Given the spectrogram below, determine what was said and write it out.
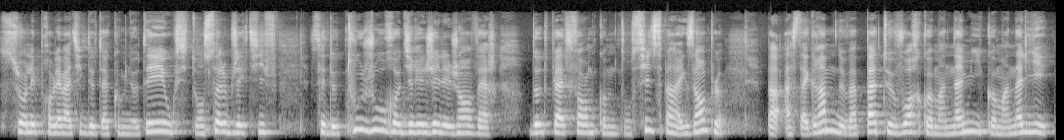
sur les problématiques de ta communauté, ou que si ton seul objectif c'est de toujours rediriger les gens vers d'autres plateformes comme ton site par exemple, bah, Instagram ne va pas te voir comme un ami, comme un allié.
